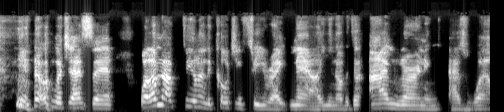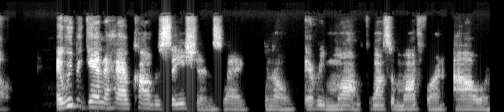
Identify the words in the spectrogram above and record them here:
you know, which I said, well, I'm not feeling the coaching fee right now, you know, because I'm learning as well. And we began to have conversations like, you know, every month, once a month for an hour.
